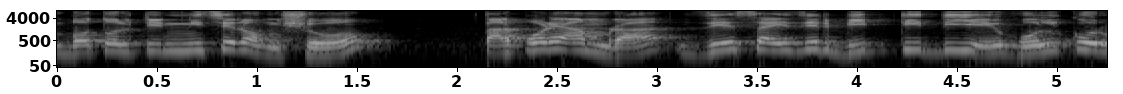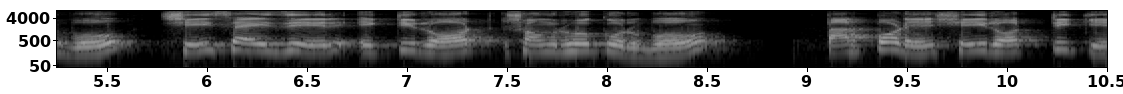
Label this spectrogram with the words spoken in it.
বোতলটির নিচের অংশ। তারপরে আমরা যে সাইজের বিটটি দিয়ে হোল করব, সেই সাইজের একটি রড সংগ্রহ করব। তারপরে সেই রডটিকে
